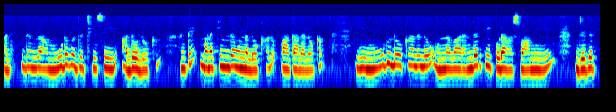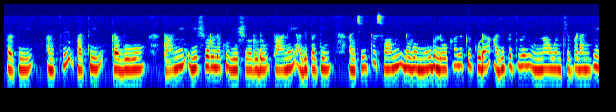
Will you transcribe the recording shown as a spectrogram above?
అదేవిధంగా మూడవది వచ్చేసి అధోలోకం. అంటే మన కింద ఉన్న లోకాలు పాతాల లోకం. ఈ మూడు లోకాలలో ఉన్న వారందరికీ కూడా స్వామియే జగత్పతి అంటే పతి ప్రభువు. తానే ఈశ్వరులకు ఈశ్వరుడు తానే అధిపతి. అంచేత స్వామి నువ్వు మూడు లోకాలకు కూడా అధిపతివై ఉన్నావు అని చెప్పడానికి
